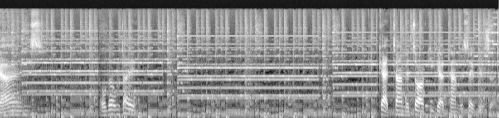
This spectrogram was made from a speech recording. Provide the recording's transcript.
Guys. Hold on tight. Got time to talk, you got time to save yourself.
